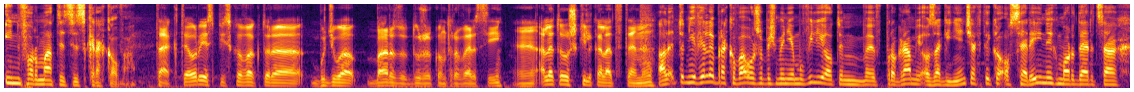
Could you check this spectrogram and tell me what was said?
Informatycy z Krakowa. Tak, teoria spiskowa, która budziła bardzo dużo kontrowersji, e, ale to już kilka lat temu. Ale to niewiele brakowało, żebyśmy nie mówili o tym w programie o zaginięciach, tylko o seryjnych mordercach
